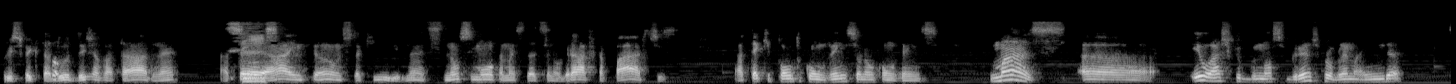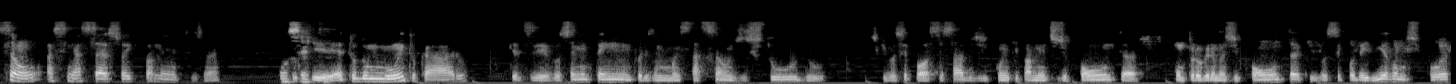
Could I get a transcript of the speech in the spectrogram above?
Para o espectador, desde Avatar, né? Até, sim, ah, então, isso daqui, né? Não se monta mais cidade cenográfica, partes. Até que ponto convence ou não convence? Mas uh, eu acho que o nosso grande problema ainda são, assim, acesso a equipamentos, né? Com Porque certeza. é tudo muito caro. Quer dizer, você não tem, por exemplo, uma estação de estudo de que você possa, sabe, de, com equipamentos de ponta, com programas de ponta, que você poderia, vamos supor,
